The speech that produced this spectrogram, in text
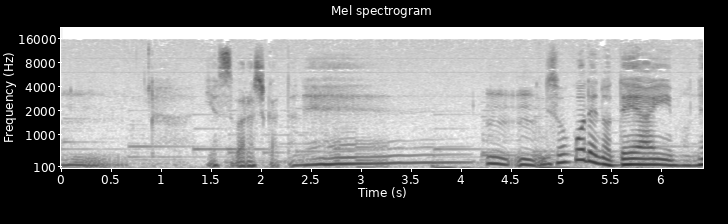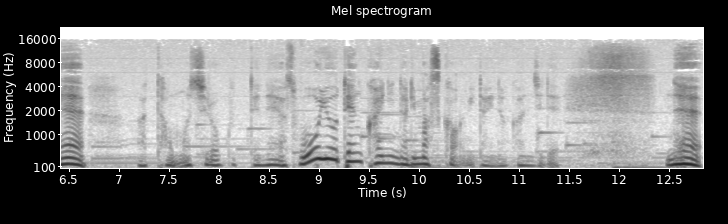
うん、いや素晴らしかったね。うんうん。でそこでの出会いもねまた面白くってね。そういう展開になりますか？みたいな感じで。ね。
